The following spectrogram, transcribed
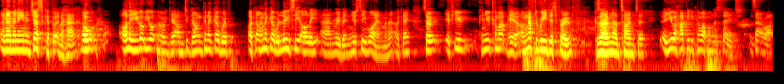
and Emmeline and Jessica put in a hat. Oh, Ollie, you got your. Oh, yeah, I'm going to go with. Okay, I'm going to go with Lucy, Ollie, and Ruben. And You'll see why in a minute. Okay, so if you can you come up here? I'm going to have to read this through because I haven't had time to. Are you happy to come up on the stage? Is that all right?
